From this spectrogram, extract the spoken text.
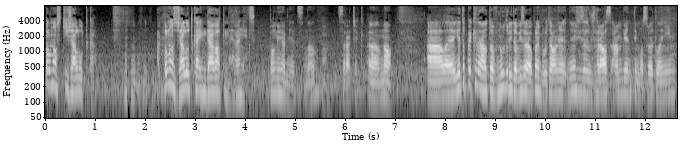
plnosti žalúdka. A plnosť žalúdka im dával ten hrnec. Plný hrnec, no. No. Sraček. Uh, no. Ale je to pekné auto, vnútri to vyzerá úplne brutálne. Neviem, či sa už hral s ambientným osvetlením,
